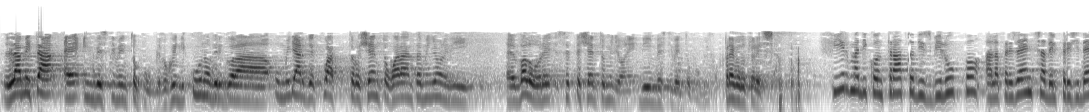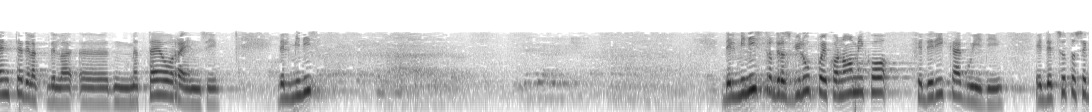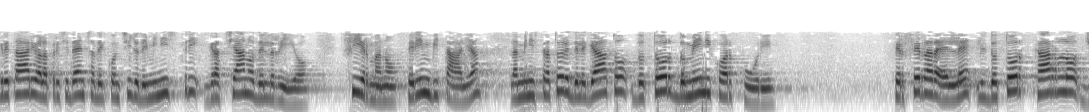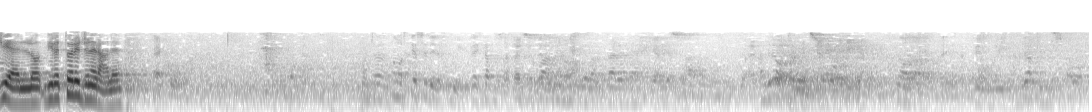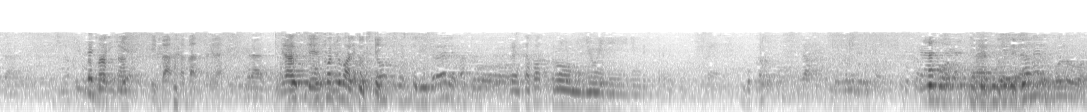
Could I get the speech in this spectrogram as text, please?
La metà è investimento pubblico, quindi 1,1 miliardo e 440 milioni di eh, valore, 700 milioni di investimento pubblico. Prego, dottoressa. Firma di contratto di sviluppo alla presenza del Presidente della, della, eh, Matteo Renzi, del Ministro del Ministro dello Sviluppo Economico Federica Guidi e del Sottosegretario alla Presidenza del Consiglio dei Ministri Graziano Del Rio. Firmano per Invitalia l'amministratore delegato Dottor Domenico Arcuri. Per Ferrarelle il Dottor Carlo Giello, Direttore Generale. Sì, basta, basta, grazie. Grazie. Quanto vale questo? Questo di Israele ha fatto 34 milioni di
